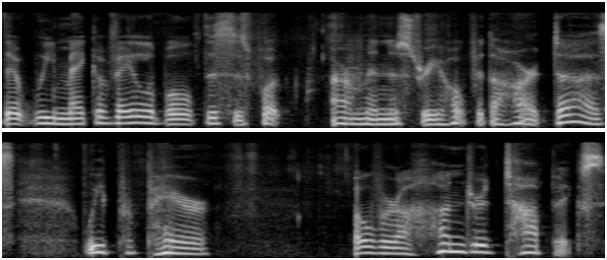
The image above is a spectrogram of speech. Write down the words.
that we make available, this is what our ministry Hope for the Heart does. We prepare over a hundred topics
